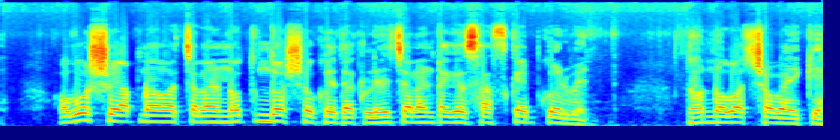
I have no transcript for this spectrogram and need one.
অবশ্যই আপনার আমার চ্যানেলে নতুন দর্শক হয়ে থাকলে চ্যানেলটাকে সাবস্ক্রাইব করবেন। ধন্যবাদ সবাইকে।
